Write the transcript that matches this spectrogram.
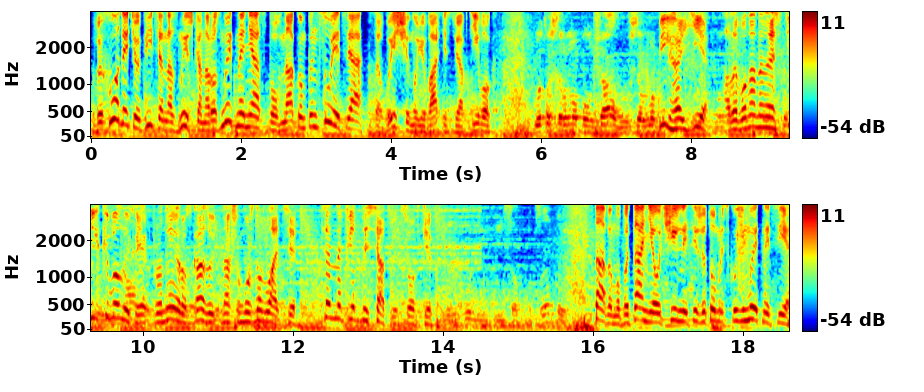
Виходить, обіцяна знижка на розмитнення сповна компенсується завищеною вартістю автівок. Все одно Пільга є, але вона не настільки велика, як про неї розказують наші можновладці. Це не 50%. 50%. Ставимо питання очільниці Житомирської митниці:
